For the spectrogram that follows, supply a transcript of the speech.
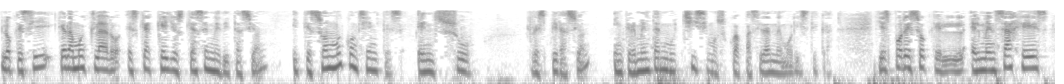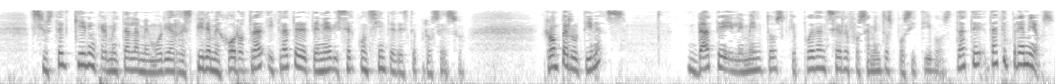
Lo que sí queda muy claro es que aquellos que hacen meditación y que son muy conscientes en su respiración, incrementan muchísimo su capacidad memorística. Y es por eso que el, el mensaje es, si usted quiere incrementar la memoria, respire mejor o tra- y trate de tener y ser consciente de este proceso. Rompe rutinas, date elementos que puedan ser reforzamientos positivos, date, date premios.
